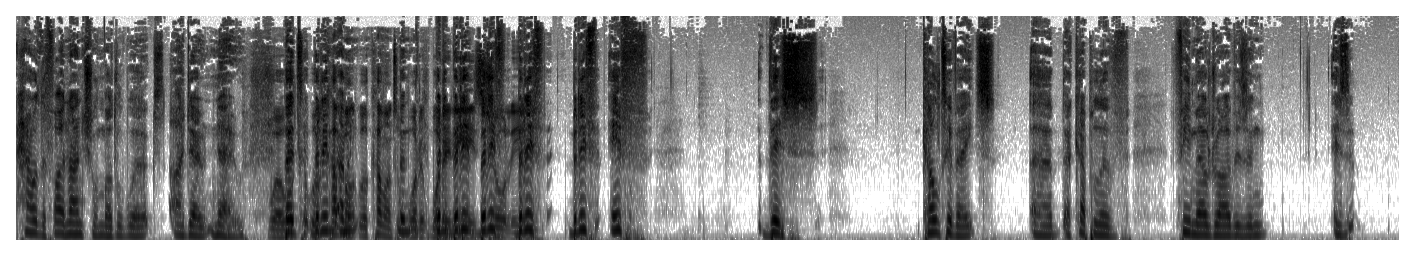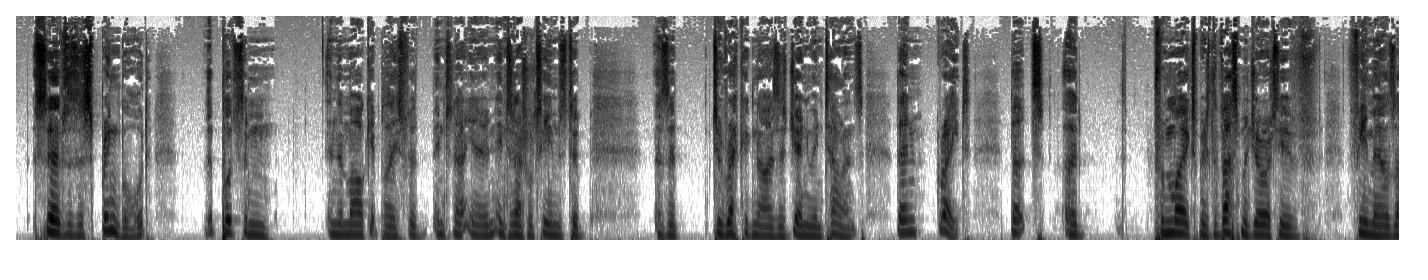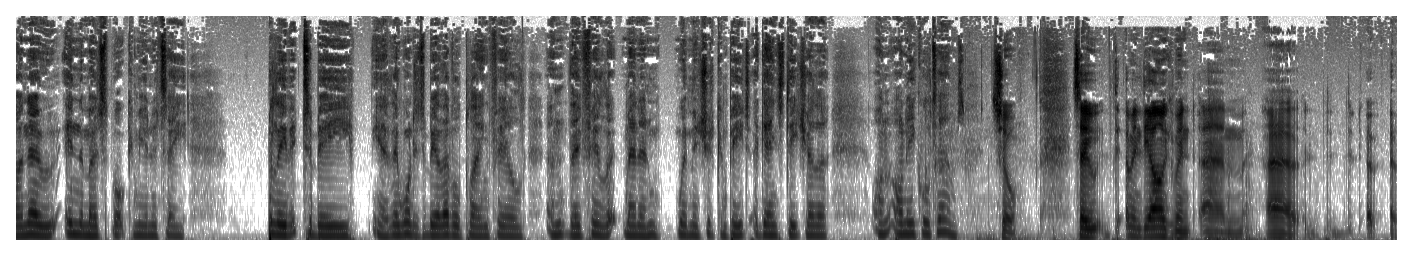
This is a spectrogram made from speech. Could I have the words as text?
How the financial model works, I don't know. Well, but, we'll, we'll, come, I mean, on, we'll come on to but, what, what but, it is but if, shortly. But if, but if, if this cultivates uh, a couple of female drivers and is serves as a springboard that puts them in the marketplace for interna- you know, international teams to as a to recognise as genuine talents, then great. But uh, from my experience, the vast majority of females I know in the motorsport community believe it to be, you know, they want it to be a level playing field, and they feel that men and women should compete against each other on, on equal terms. Sure. So, I mean, the argument um, uh,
